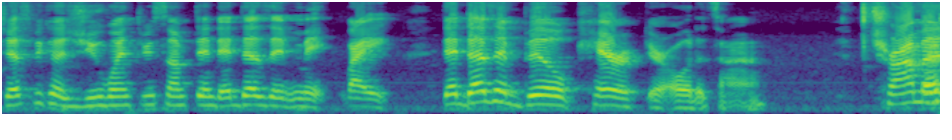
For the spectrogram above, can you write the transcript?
just because you went through something that doesn't make like that doesn't build character all the time. Trauma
